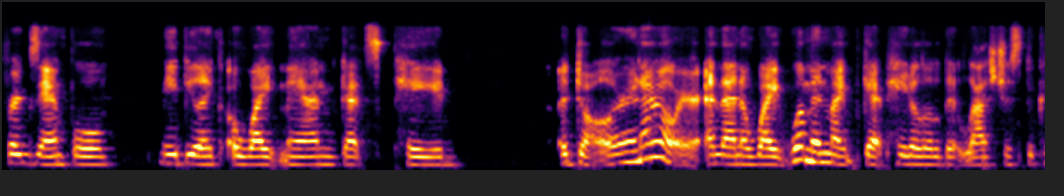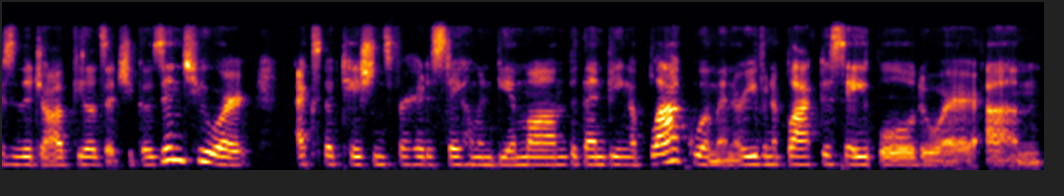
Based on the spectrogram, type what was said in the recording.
for example, maybe like a white man gets paid a dollar an hour. And then a white woman might get paid a little bit less just because of the job fields that she goes into or expectations for her to stay home and be a mom. But then being a black woman or even a black disabled or um,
